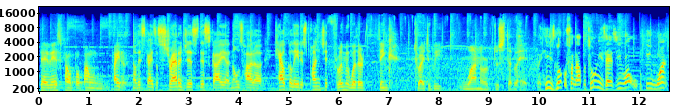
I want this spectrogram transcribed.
the best pound for pound fighter. Now, this guy's a strategist. This guy uh, knows how to calculate his punches. Floyd Mayweather think, try to be one or two step ahead. He's looking for opportunities as he rolls. He wants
